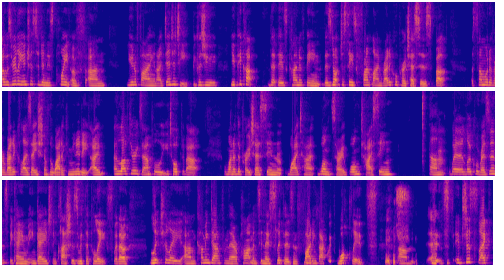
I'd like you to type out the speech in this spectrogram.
I, was really interested in this point of um, unifying an identity because you you pick up that there's kind of been there's not just these frontline radical protesters, but somewhat of a radicalization of the wider community. I, I loved your example. You talked about one of the protests in Wai Tai, Wong, sorry, Wong Tai Sin, um, where local residents became engaged in clashes with the police, where they were literally um, coming down from their apartments in their slippers and fighting back with wok lids. Yes. Um, it's, it's just like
